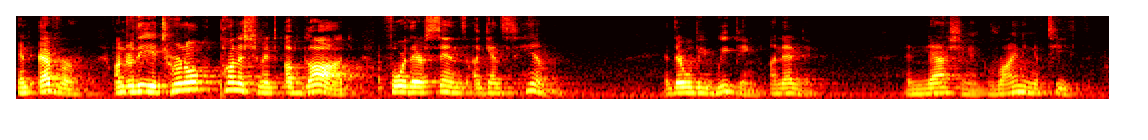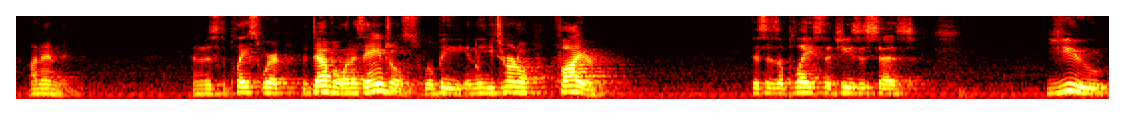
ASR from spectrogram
and ever under the eternal punishment of God for their sins against Him. And there will be weeping unending, and gnashing and grinding of teeth unending. And it is the place where the devil and his angels will be in the eternal fire. This is a place that Jesus says, You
